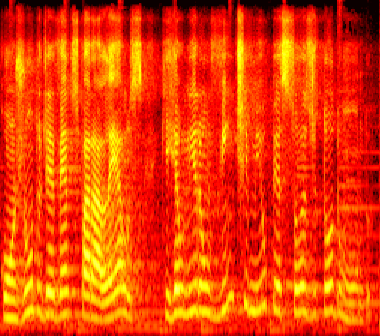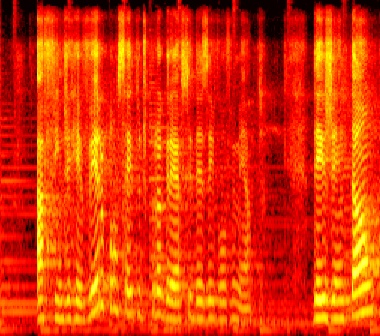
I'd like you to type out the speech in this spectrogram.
conjunto de eventos paralelos que reuniram 20 mil pessoas de todo o mundo, a fim de rever o conceito de progresso e desenvolvimento. Desde então,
